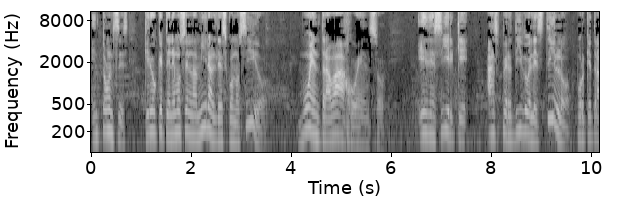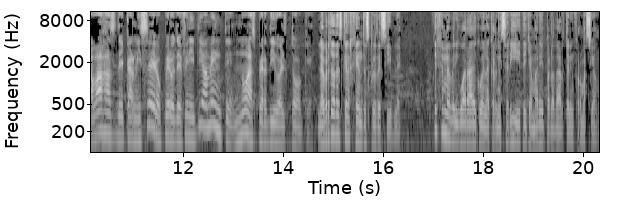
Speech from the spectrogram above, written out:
Entonces, creo que tenemos en la mira al desconocido. Buen trabajo, Enzo. Es decir, que has perdido el estilo porque trabajas de carnicero, pero definitivamente no has perdido el toque. La verdad es que la gente es predecible. Déjame averiguar algo en la carnicería y te llamaré para darte la información.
